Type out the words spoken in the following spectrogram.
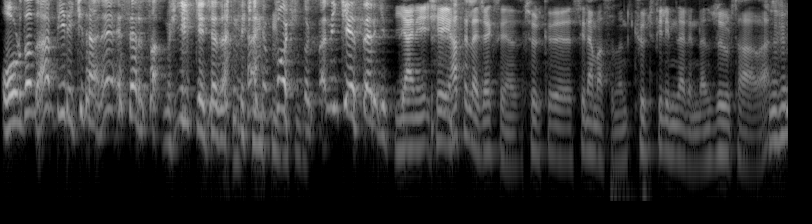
Orada da bir iki tane eser satmış ilk geceden. Yani boşluktan iki eser gitti. Yani şey hatırlayacaksınız. Türk e, sinemasının kült filmlerinden Züğürt Ağa var. Hı hı.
